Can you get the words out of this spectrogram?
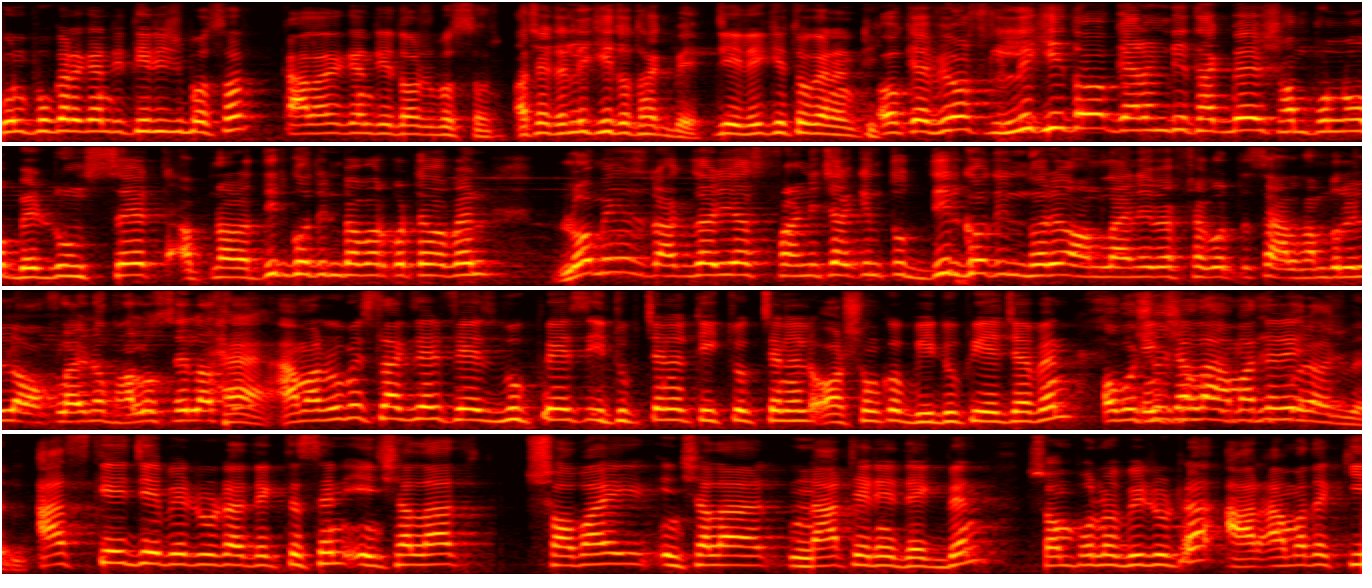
গুণ পোকার গ্যারান্টি তিরিশ বছর কালার গ্যারান্টি দশ বছর। আচ্ছা এটা লিখিত থাকবে? জি লিখিত গ্যারান্টি ওকে ভিউয়ার্স লিখিত গ্যারান্টি থাকবে সম্পূর্ণ বেডরুম সেট আপনারা দীর্ঘদিন ব্যবহার করতে পারবেন। লোমেজ লাক্সারিয়াস ফার্নিচার কিন্তু দীর্ঘদিন ধরে অনলাইনে ব্যবসা করতেছে আলহামদুলিল্লাহ অফলাইনেও ভালো সেল আছে। হ্যাঁ আমার Rumesh luxury Facebook page YouTube channel TikTok channel অসংখ্য ভিডিও পেয়ে যাবেন। অবশ্যই আমাদের। আজকে যে ভিডিওটা দেখতেছেন ইনশাল্লাহ সবাই ইনশাল্লাহ না টেনে দেখবেন সম্পূর্ণ ভিডিওটা। আর আমাদের কি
